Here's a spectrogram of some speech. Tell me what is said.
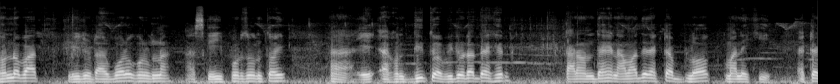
ধন্যবাদ, ভিডিওটা আর বড় করুন না। আজকে এই পর্যন্তই। হ্যাঁ এখন দ্বিতীয় ভিডিওটা দেখেন। কারণ দেখেন, আমাদের একটা ব্লগ মানে কি? একটা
